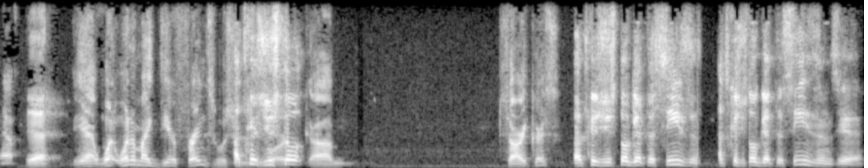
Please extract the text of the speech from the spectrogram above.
Yep. Yeah, Yeah, one, one of my dear friends was That's from New because you still Um, Sorry, Chris. That's because you still get the seasons. That's because you still get the seasons here.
